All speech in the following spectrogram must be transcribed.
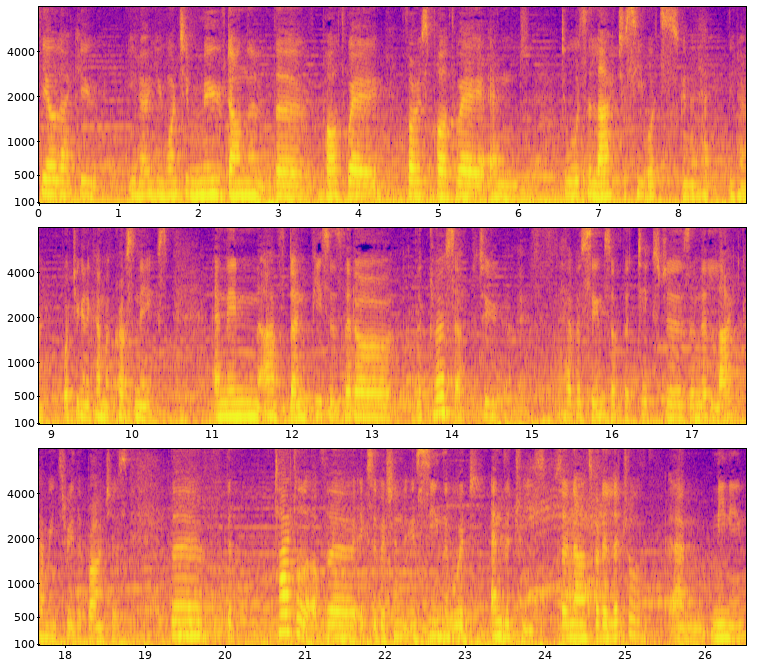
feel like you, you know, you want to move down the, the pathway, forest pathway, and towards the light to see what's going to happen. You know, what you're going to come across next. And then I've done pieces that are the close up to have a sense of the textures and the light coming through the branches. The the title of the exhibition is Seeing the Wood and the Trees. So now it's got a literal um, meaning,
